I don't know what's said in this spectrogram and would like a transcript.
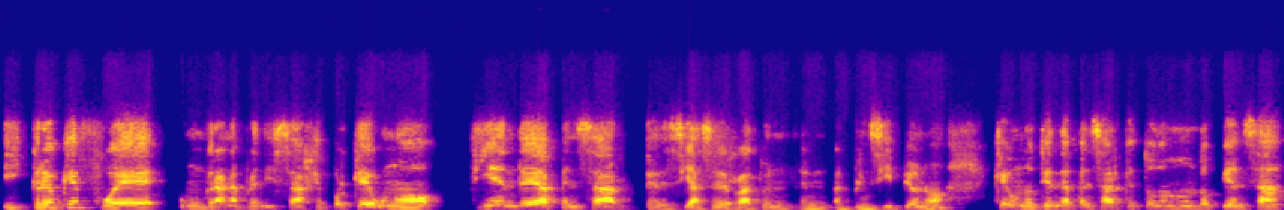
Y creo que fue un gran aprendizaje porque uno tiende a pensar, te decía hace rato en, en, al principio, ¿no? Que uno tiende a pensar que todo el mundo piensa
